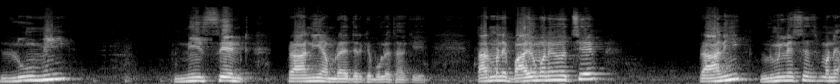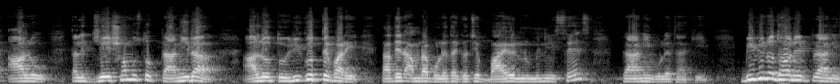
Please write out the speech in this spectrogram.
লুমিনিসেন্ট প্রাণী আমরা এদেরকে বলে থাকি। তার মানে বায়ো মানে হচ্ছে প্রাণী লুমিনেসেন্স মানে আলো। তাহলে যে সমস্ত প্রাণীরা আলো তৈরি করতে পারে, তাদের আমরা বলে থাকি হচ্ছে বায়োলুমিনেসেন্স প্রাণী বলে থাকি। বিভিন্ন ধরনের প্রাণী,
